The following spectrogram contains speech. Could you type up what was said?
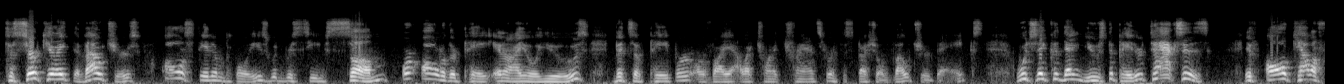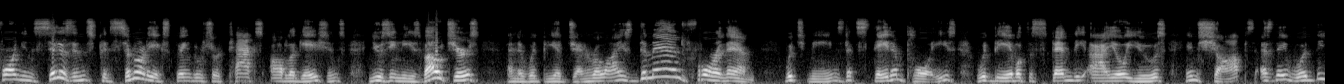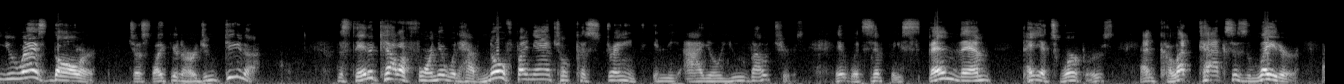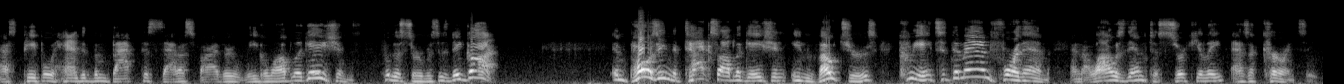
To circulate the vouchers, all state employees would receive some or all of their pay in IOUs, bits of paper, or via electronic transfer into special voucher banks, which they could then use to pay their taxes. If all Californian citizens could similarly extinguish their tax obligations using these vouchers, then there would be a generalized demand for them, which means that state employees would be able to spend the IOUs in shops as they would the US dollar, just like in Argentina. The state of California would have no financial constraint in the IOU vouchers. It would simply spend them, pay its workers, and collect taxes later as people handed them back to satisfy their legal obligations for the services they got. Imposing the tax obligation in vouchers creates a demand for them and allows them to circulate as a currency.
